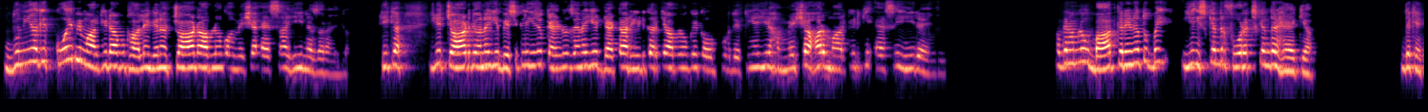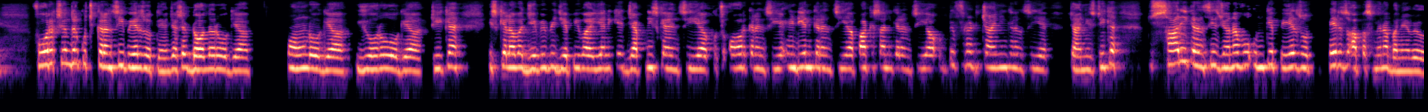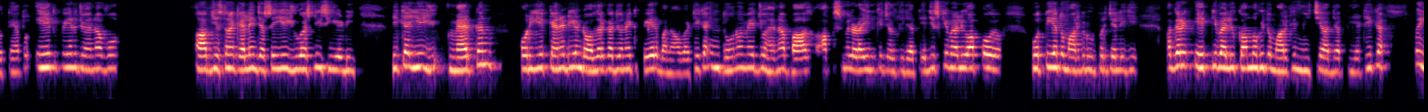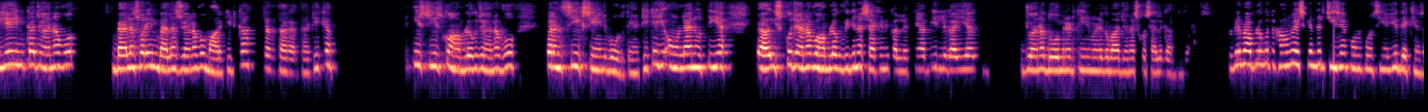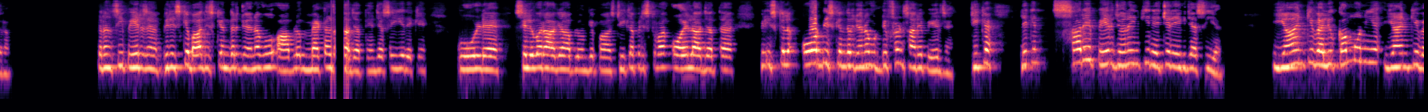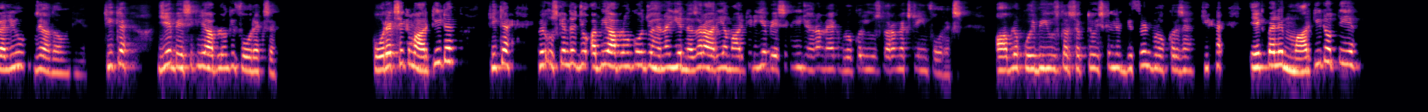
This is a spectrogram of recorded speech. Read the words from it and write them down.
दुनिया की कोई भी मार्केट आप उठा लेंगे ना, चार्ट आप लोगों को हमेशा ऐसा ही नज़र आएगा, ठीक है? ये चार्ट जो है ना, ये बेसिकली ये जो कैंडल्स है ना, ये डाटा रीड करके आप लोगों को एक आउटपुट देती हैं, ये हमेशा हर मार्केट की ऐसी ही रहेंगी। अगर हम लोग बात करें ना, तो भाई ये इसके अंदर फ़ॉरेक्स के अंदर है क्या? देखें, फ़ॉरेक्स के अंदर कुछ करेंसी पेयर्स होते हैं, जैसे डॉलर हो गया, पाउंड हो गया, यूरो हो गया, ठीक है? इसके अलावा जेबीपी, जेपीवाई यानी कि जापानीज़ करेंसी या कुछ और करेंसी है, इंडियन करेंसी है, पाकिस्तानी करेंसी या डिफरेंट चाइनीज़ करेंसी है, चाइनीज़, ठीक है? तो सारी करेंसीज़ जो है ना, वो उनके पेयर्स पेयर्स आपस में ना बने हुए होते हैं। तो एक पेयर जो है ना, वो आप जिस तरह कह लें जैसे ये यूएसडी सीएडी, ठीक है? ये अमेरिकन और ये कैनेडियन डॉलर का जो है ना एक पेयर बना हुआ है, ठीक है? इन दोनों में जो है ना बाज़ आपस में लड़ाई इनकी चलती रहती है, जिसकी वैल्यू आपको होती है तो मार्केट ऊपर चलेगी, अगर एक की वैल्यू कम होगी तो मार्केट नीचे आ जाती है, ठीक है? तो ये इनका जो है ना वो बैलेंस और इम्बैलेंस जो है ना वो मार्केट का चलता रहता है, ठीक है? इस चीज़ को हम लोग जो है ना वो करेंसी एक्सचेंज बोलते हैं, ठीक है? ये ऑनलाइन होती है इसको जो है ना वो हम लोग विदिन अ सेकंड कर लेते हैं, अभी लगाइए जो है ना दो मिनट तीन मिनट के बाद जो है ना इसको सेल कर दीजिए। अगर मैं आप लोगों को दिखाऊँगा इसके अंदर चीज़ें कौन-कौन सी हैं, ये देखें ज़रा। करेंसी पेयर्स हैं, फिर इसके बाद इसके अंदर जो है ना वो आप लोग मेटल आ जाते हैं, जैसे ये देखें गोल्ड है, सिल्वर आ गया आप लोगों के पास, ठीक है? फिर इसके बाद ऑयल आ जाता है, फिर इसके और भी इसके अंदर जो है ना वो डिफरेंट सारे पेयर्स हैं, ठीक है? लेकिन सारे पेड़ जो है ना इनकी नेचर एक जैसी है, या इनकी वैल्यू कम होनी है या इनकी वैल्यू ज़्यादा होनी है, ठीक है? ये बेसिकली आप लोगों की फ़ॉरेक्स है। फ़ॉरेक्स एक मार्केट है, ठीक है? फिर उसके अंदर जो अभी आप लोगों को जो है ना ये नज़र आ रही है मार्केट ये बेसिकली जो है ना मैं एक ब्रोकर यूज़ कर रहा हूँ एक्सट्रीम फ़ॉरेक्स। आप लोग कोई भी यूज़ कर सकते हो, इसके अंदर डिफरेंट ब्रोकर हैं, ठीक है? एक पहले मार्केट होती है,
